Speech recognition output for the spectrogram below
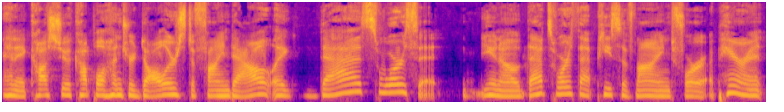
and it costs you a couple hundred dollars to find out, like that's worth it. You know, that's worth that peace of mind for a parent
